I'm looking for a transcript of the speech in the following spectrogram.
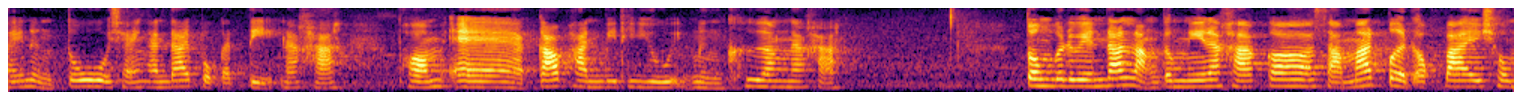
ให้หนึ่งตู้ใช้งานได้ปกตินะคะ พร้อมแอร์9,000 BTU อีกหนึ่งเครื่องนะคะตรงบริเวณด้านหลังตรงนี้นะคะ ก็สามารถเปิดออกไปชม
